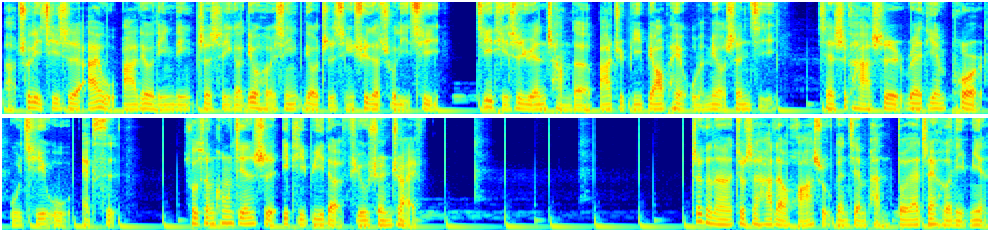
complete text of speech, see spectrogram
啊，处理器是 i 五八六零零，这是一个六核心六执行序的处理器。记忆体是原厂的八 GB 标配，我们没有升级。显示卡是 Radeon Pro 五七五 X，储存空间是一 TB 的 Fusion Drive。这个呢，就是它的滑鼠跟键盘都在这盒里面。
